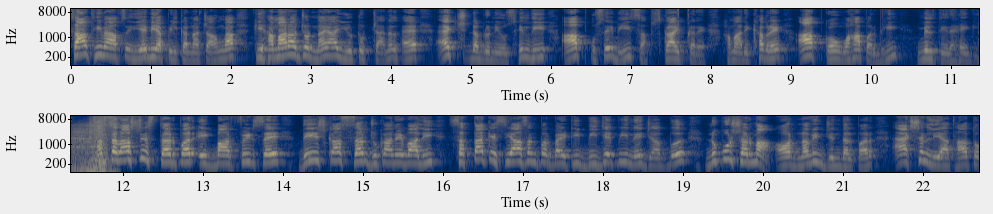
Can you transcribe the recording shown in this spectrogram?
साथ ही मैं आपसे यह भी अपील करना चाहूँगा कि हमारा जो नया यूट्यूब चैनल है एच डब्ल्यू न्यूज़ हिंदी आप उसे भी सब्सक्राइब करें। हमारी खबरें आपको वहाँ पर भी मिलती रहेगी। अंतर्राष्ट्रीय स्तर पर एक बार फिर से देश का सर झुकाने वाली सत्ता के सियासन पर बैठी बीजेपी ने जब नुपुर शर्मा और नवीन जिंदल पर एक्शन लिया था तो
